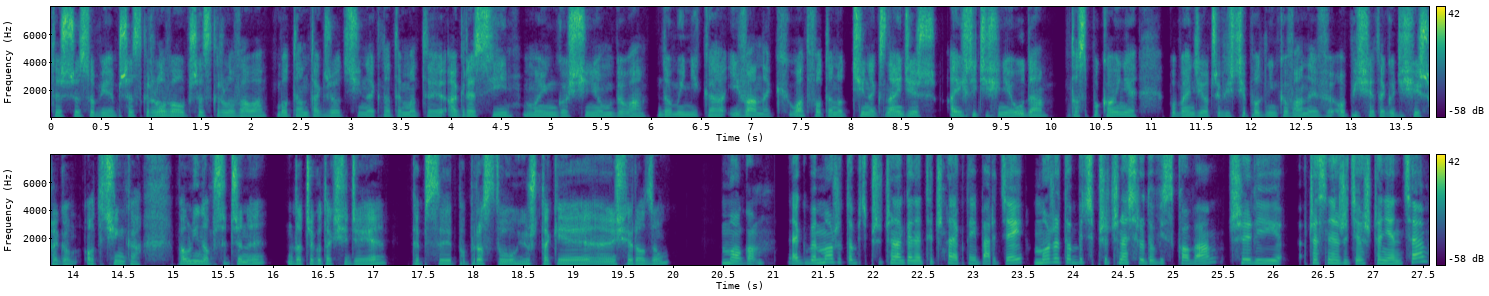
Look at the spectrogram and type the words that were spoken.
też sobie przeskrolował, przeskrolowała, bo tam także odcinek na tematy agresji. Moim gościnią była Dominika Iwanek. Łatwo ten odcinek znajdziesz, a jeśli ci się nie uda, to spokojnie, bo będzie oczywiście podlinkowany w opisie tego dzisiejszego odcinka. Paulino, przyczyny, dlaczego tak się dzieje? Te psy po prostu już takie się rodzą? Mogą. Jakby może to być przyczyna genetyczna jak najbardziej. Może to być przyczyna środowiskowa, czyli wczesne życie szczenięce,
